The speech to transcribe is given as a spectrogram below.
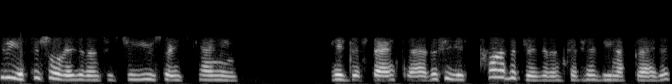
three official residences to use for entertaining heads of state. Uh, this is his private residence that has been upgraded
